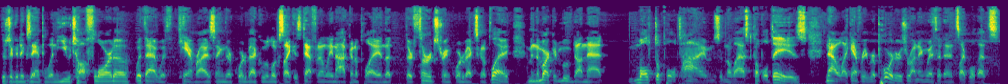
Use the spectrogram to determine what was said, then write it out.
There's a good example in Utah, Florida with that, with Cam Rising, their quarterback, who it looks like is definitely not going to play and that their third string quarterback's going to play. I mean, the market moved on that multiple times in the last couple days. Now, like every reporter's running with it, and it's like, well, that's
